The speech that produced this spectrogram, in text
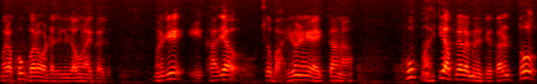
मला खूप बरं वाटायचं की जाऊन ऐकायचं. म्हणजे एखाद्याचं भाषण हे ऐकताना खूप माहिती आपल्याला मिळते. कारण तो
